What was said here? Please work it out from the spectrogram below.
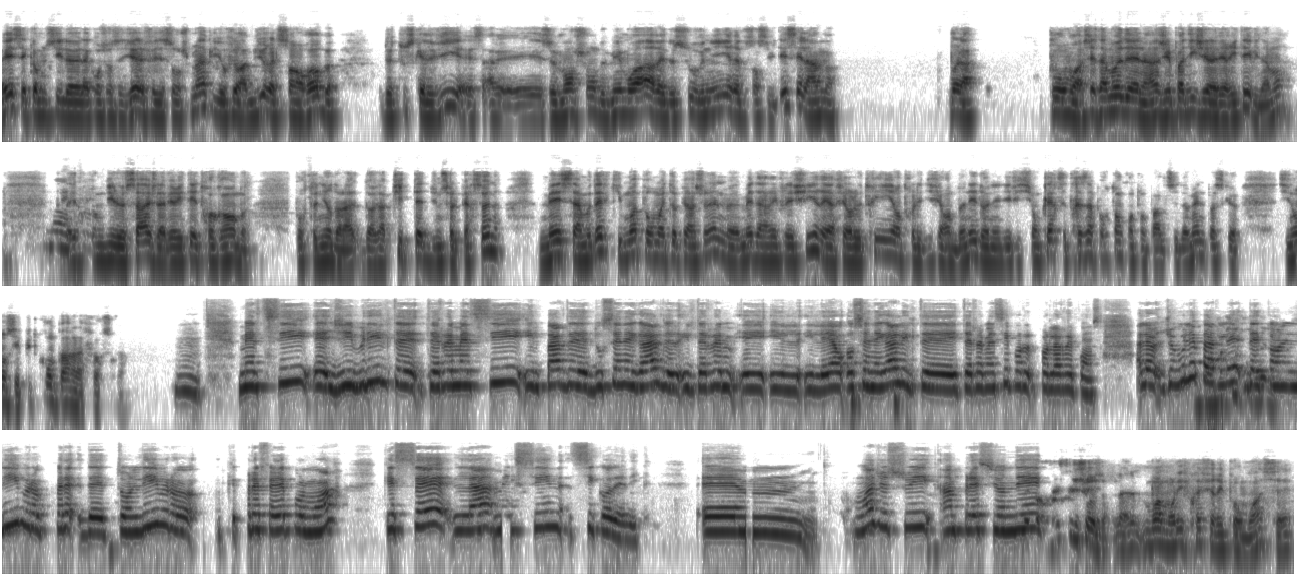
Vous voyez, c'est comme si la conscience individuelle faisait son chemin, puis au fur et à mesure, elle s'enrobe de tout ce qu'elle vit, et, ce manchon de mémoire et de souvenirs et de sensibilité, c'est l'âme. Voilà. Pour moi, c'est un modèle. Hein. J'ai pas dit que j'ai la vérité, évidemment. D'ailleurs, comme dit le sage, la vérité est trop grande pour tenir dans la, dans la petite tête d'une seule personne. Mais c'est un modèle qui, moi, pour moi, est opérationnel, m'aide à réfléchir et à faire le tri entre les différentes données, donner des définitions claires. C'est très important quand on parle de ces domaines parce que sinon, c'est plus de quoi on parle à force. Quoi. Hmm. Merci. Et Gibril te, te, remercie. Il parle de, du Sénégal. De, il, te rem, il, il, est au Sénégal. Il te, te remercie pour, pour, la réponse. Alors, je voulais parler de ton livre, de ton livre préféré pour moi, que c'est la médecine psychodélique. Moi, je suis impressionnée. Juste une chose. Moi, mon livre préféré pour moi, c'est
